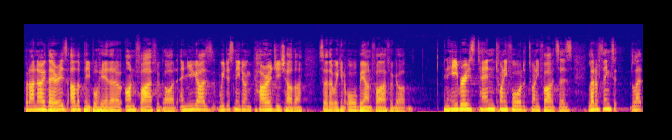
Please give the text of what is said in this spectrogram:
But I know there is other people here that are on fire for God. And you guys, we just need to encourage each other so that we can all be on fire for God. In Hebrews 10 24 to 25, it says, Let us think, let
